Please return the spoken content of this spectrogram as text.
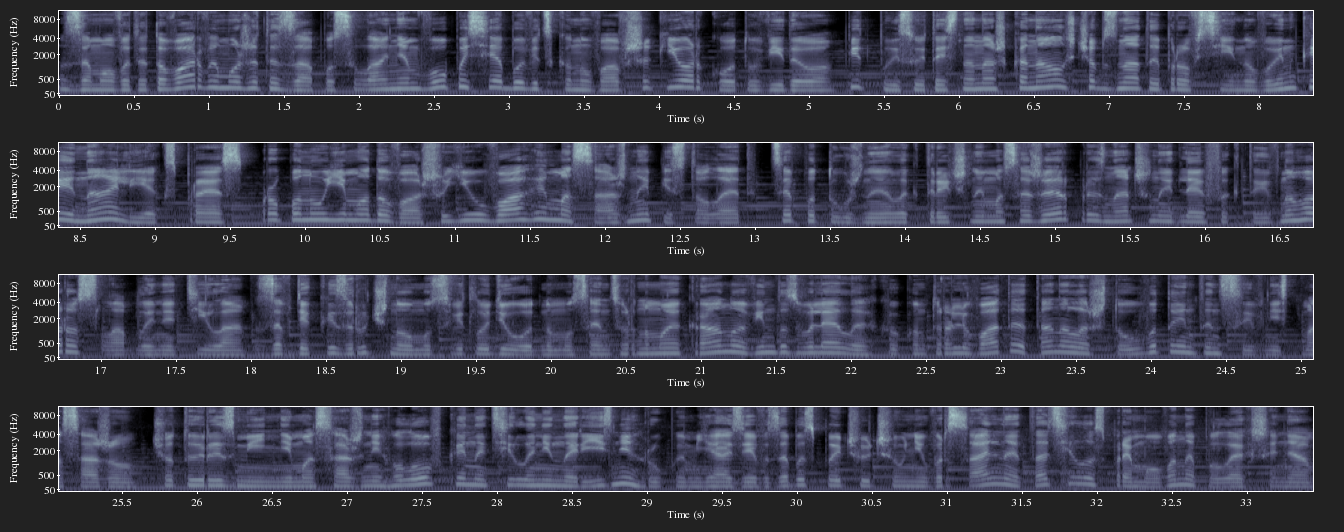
Замовити товар ви можете за посиланням в описі або відсканувавши QR-код у відео. Підписуйтесь на наш канал, щоб знати про всі новинки на AliExpress. Пропонуємо до вашої уваги масажний пістолет. Це потужний електричний масажер, призначений для ефективного розслаблення тіла. Завдяки зручному світлодіодному сенсорному екрану він дозволяє легко контролювати та налаштовувати інтенсивність масажу. Чотири змінні масажні головки націлені на різні групи м'язів, забезпечуючи універсальне та цілеспрямоване полегшення.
